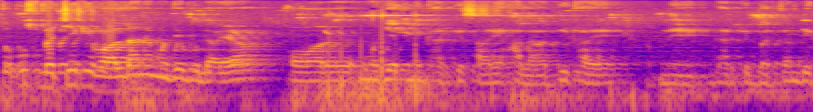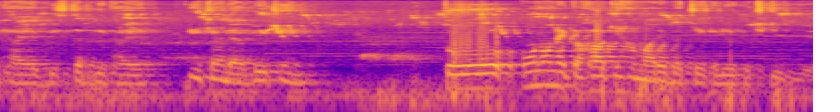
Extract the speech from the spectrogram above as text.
तो उस बच्चे की वालदा ने मुझे बुलाया और मुझे अपने घर के सारे हालात दिखाए, अपने घर के बर्तन दिखाए, बिस्तर दिखाए ईच एंड एवरीथिंग तो उन्होंने कहा कि हमारे बच्चे के लिए कुछ कीजिए।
